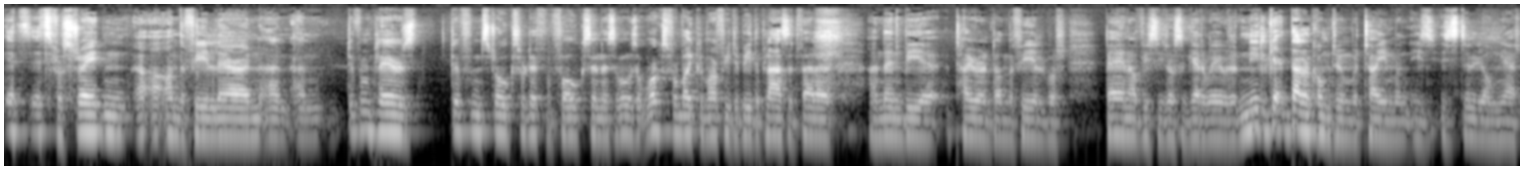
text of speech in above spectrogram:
it's it's frustrating uh, on the field there, and, and, and different players, different strokes for different folks, and I suppose it works for Michael Murphy to be the placid fella and then be a tyrant on the field, but. Ben obviously doesn't get away with it, and he'll get that'll come to him with time, and he's, he's still young yet.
